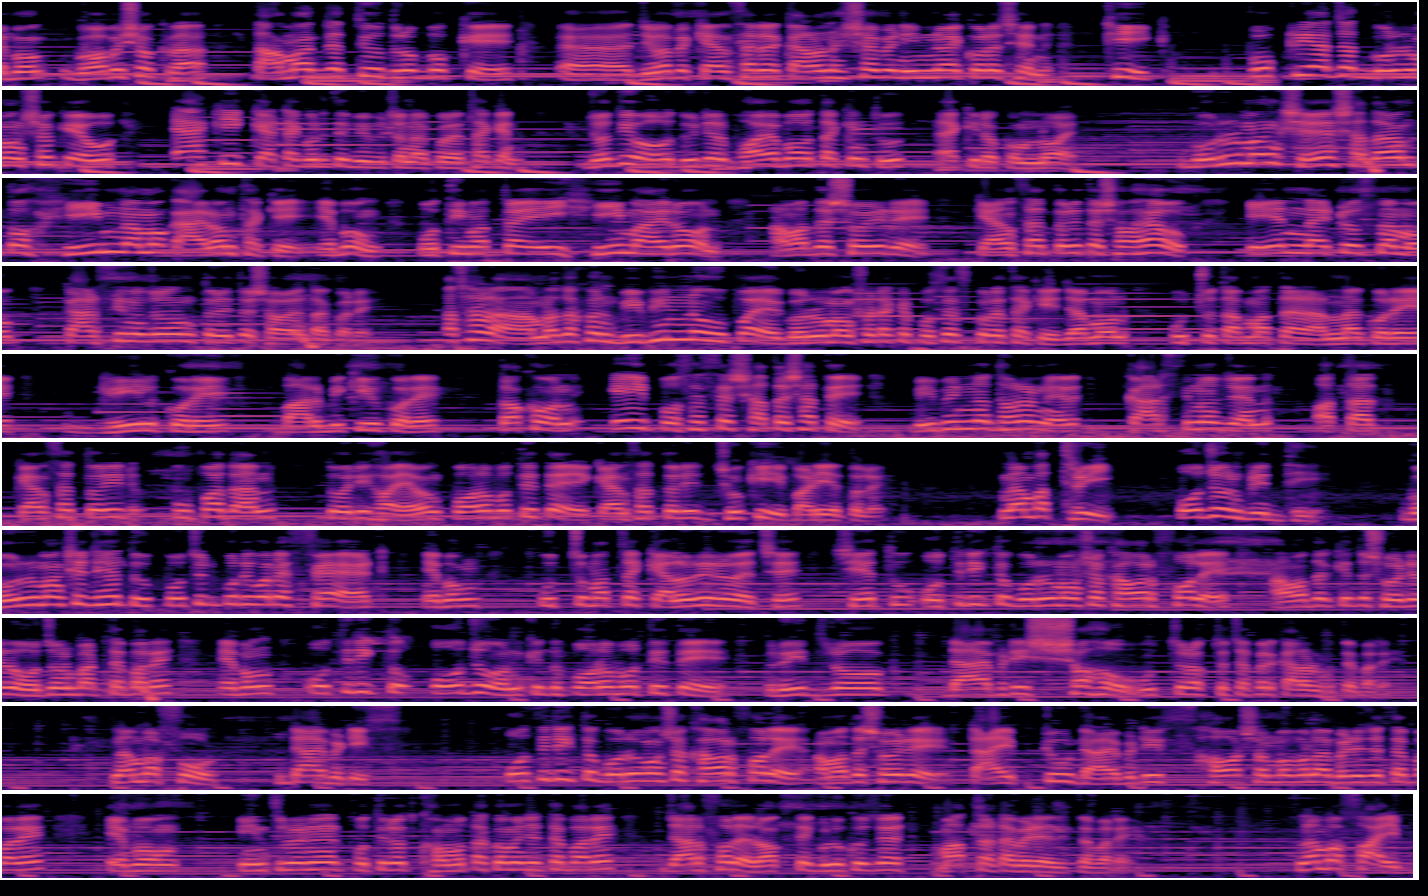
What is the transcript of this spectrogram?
এবং গবেষকরা তামাক জাতীয় দ্রব্যকে যেভাবে ক্যান্সারের কারণ হিসাবে নির্ণয় করেছেন, ঠিক প্রক্রিয়াজাত গরুর মাংসকেও একই ক্যাটাগরিতে বিবেচনা করে থাকেন। যদিও দুইটার ভয়াবহতা কিন্তু একই রকম নয়। গরুর মাংসে সাধারণত হিম নামক আয়রন থাকে এবং অতিমাত্রায় এই হিম আয়রন আমাদের শরীরে ক্যান্সার তৈরিতে সহায়ক এন নাইট্রোস নামক কার্সিনোজেন তৈরিতে সহায়তা করে। তাছাড়া আমরা যখন বিভিন্ন উপায়ে গরুর মাংসটাকে প্রসেস করে থাকি, যেমন উচ্চ তাপমাত্রায় রান্না করে গ্রিল করে বারবিকিউ করে, তখন এই প্রসেসের সাথে সাথে বিভিন্ন ধরনের কার্সিনোজেন অর্থাৎ ক্যান্সার তৈরির উপাদান তৈরি হয় এবং পরবর্তীতে ক্যান্সার তৈরির ঝুঁকি বাড়িয়ে তোলে। নাম্বার থ্রি ওজন বৃদ্ধি। গরুর মাংসে যেহেতু প্রচুর পরিমাণে ফ্যাট এবং উচ্চমাত্রায় ক্যালোরি রয়েছে, সেহেতু অতিরিক্ত গরুর মাংস খাওয়ার ফলে আমাদের কিন্তু শরীরের ওজন বাড়তে পারে এবং অতিরিক্ত ওজন কিন্তু পরবর্তীতে হৃদরোগ ডায়াবেটিস সহ উচ্চ রক্তচাপের কারণ হতে পারে। নাম্বার ফোর ডায়াবেটিস অতিরিক্ত গরুর মাংস খাওয়ার ফলে আমাদের শরীরে টাইপ টু ডায়াবেটিস হওয়ার সম্ভাবনা বেড়ে যেতে পারে এবং ইনসুলিনের প্রতিরোধ ক্ষমতা কমে যেতে পারে, যার ফলে রক্তে গ্লুকোজের মাত্রাটা বেড়ে যেতে পারে। নাম্বার ফাইভ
